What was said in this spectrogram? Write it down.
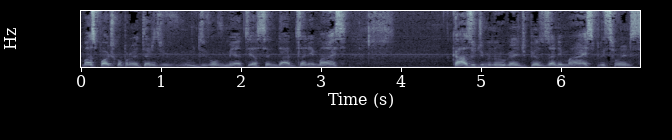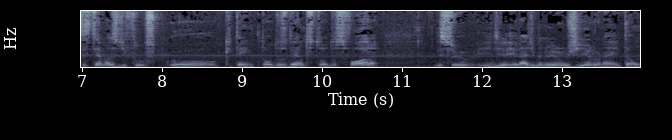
mas pode comprometer o desenvolvimento e a sanidade dos animais. Caso diminua o ganho de peso dos animais, principalmente sistemas de fluxo que tem todos dentro, todos fora, isso irá diminuir o giro, né? então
